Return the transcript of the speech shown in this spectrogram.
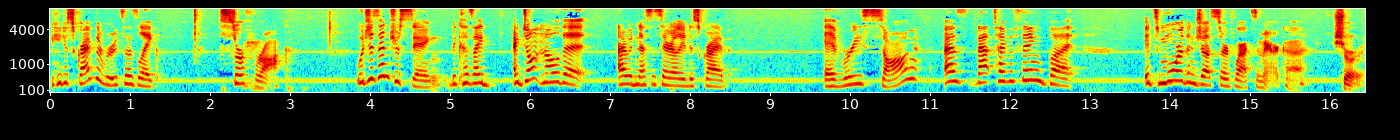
he described the roots as like surf rock, which is interesting because I, I don't know that I would necessarily describe every song as that type of thing, but it's more than just Surf Wax America. Sure.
